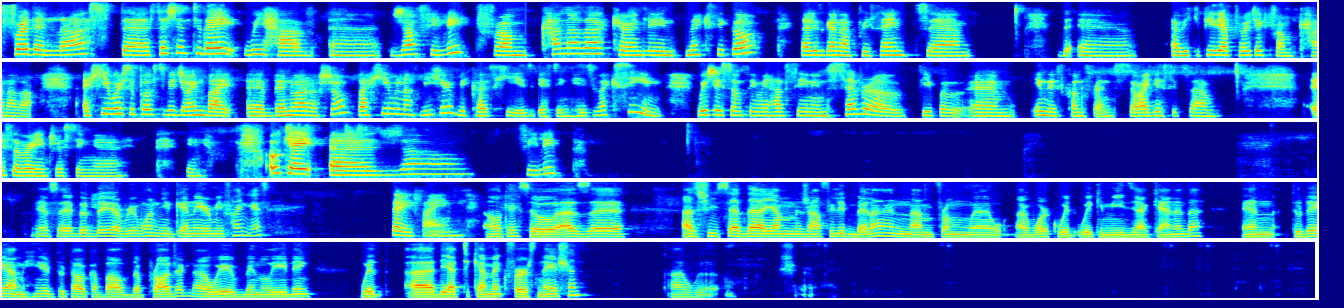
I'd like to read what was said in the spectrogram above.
for the last uh, session today, we have uh, Jean-Philippe from Canada, currently in Mexico, that is going to present um, the, uh, a Wikipedia project from Canada. Uh, he was supposed to be joined by uh, Benoit Rochon, but he will not be here because he is getting his vaccine, which is something we have seen in several people um, in this conference. So I guess it's um, it's a very interesting uh, thing. Okay, uh, Jean-Philippe. Yes, uh, good day, everyone. You can hear me fine, yes? Very fine. Okay, so as uh, as she said, I am Jean-Philippe Béland, and I'm from, uh, I work with Wikimedia Canada. And today I'm here to talk about the project that we've been leading with uh, the Atikamekw First Nation. I will share.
